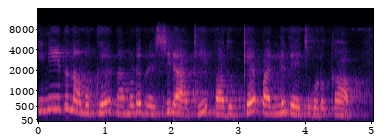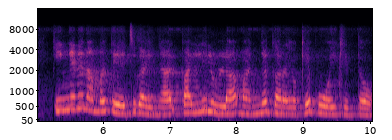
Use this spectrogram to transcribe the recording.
ഇനി ഇത് നമുക്ക് നമ്മുടെ ബ്രഷിലാക്കി പതുക്കെ പല്ല് തേച്ച് കൊടുക്കാം. ഇങ്ങനെ നമ്മൾ തേച്ചു കഴിഞ്ഞാൽ പല്ലിലുള്ള മഞ്ഞക്കറയൊക്കെ പോയി കിട്ടും.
